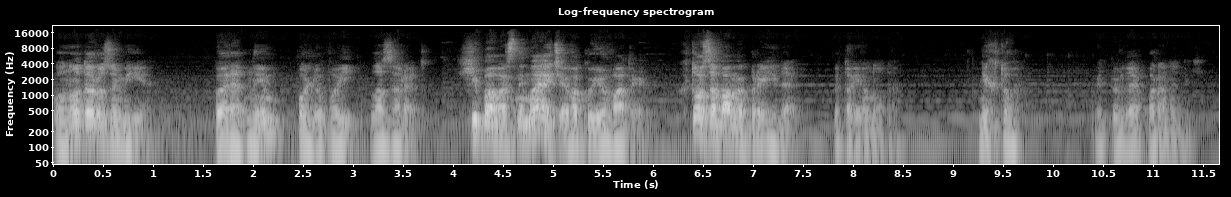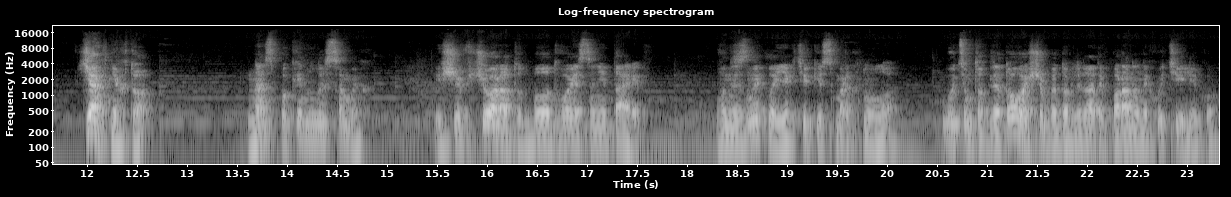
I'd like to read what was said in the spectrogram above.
Онода розуміє перед ним польовий лазарет. Хіба вас не мають евакуювати? Хто за вами приїде? Питає Онода. Ніхто, відповідає поранений. Як ніхто? Нас покинули самих. І ще вчора тут було двоє санітарів. Вони зникли, як тільки смеркнуло, буцімто для того, щоб доглядати поранених у тіліку.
